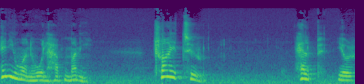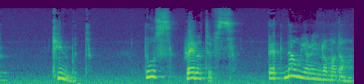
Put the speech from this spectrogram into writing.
anyone who will have money, try to help your kinwood, those relatives that now we are in Ramadan.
